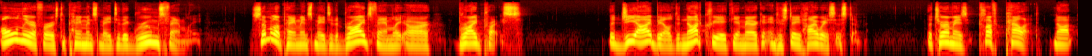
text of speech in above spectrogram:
only refers to payments made to the groom's family. Similar payments made to the bride's family are bride price. The GI Bill did not create the American interstate highway system. The term is cleft palate, not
